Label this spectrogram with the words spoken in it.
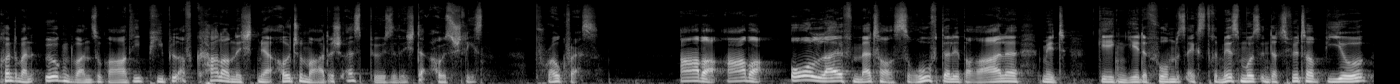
konnte man irgendwann sogar die People of Color nicht mehr automatisch als Bösewichte ausschließen. Progress. Aber, aber, All Life Matters, ruft der Liberale mit gegen jede Form des Extremismus in der Twitter-Bio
